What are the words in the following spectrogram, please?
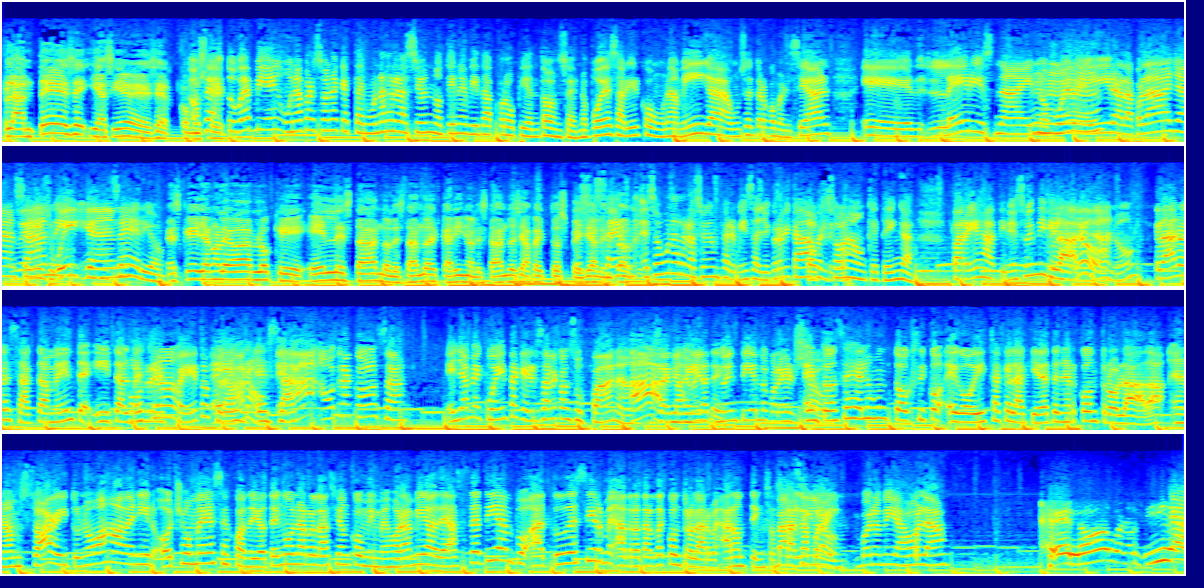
Plantéese y así debe de ser. Como o sea, usted. tú ves bien, una persona que está en una relación no tiene vida propia, entonces no puede salir con una amiga a un centro comercial, eh, ladies night, no puede ir a la playa, Ladies Sandy, weekend. en serio. Es que ella no le va a dar lo que él le está dando, le está dando el cariño, le está dando ese afecto Eso especial. es, un- entonces. eso es una relación enfermiza. Yo creo que cada Tóxico. persona, aunque tenga pareja, tiene su individualidad, Claro, ¿no? claro, exactamente. Y tal Con vez no- respeto, eh, claro. exacto. ah, otra cosa. Ella me cuenta que él sale con sus panas. Ah, o sea, que yo no- imagínate. no, entiendo cuál es el show. Entonces él es un tóxico egoísta que la quiere tener controlada. And I'm sorry, tú no vas a venir ocho meses cuando yo tengo una relación con mi mejor amiga de hace tiempo a tú decirme, a tratar de controlarme. I don't think so. Salga por ahí. Buenos días, hola. Hello, buenos días.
